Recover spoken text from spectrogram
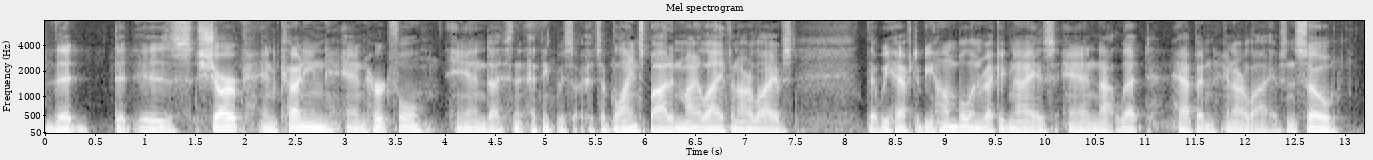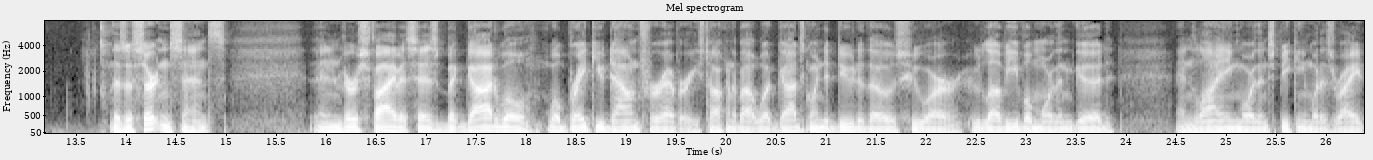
that that is sharp and cutting and hurtful. And I, th- I think was it's a blind spot in my life and our lives that we have to be humble and recognize and not let happen in our lives. And so there's a certain sense in verse 5 it says but god will will break you down forever he's talking about what god's going to do to those who are who love evil more than good and lying more than speaking what is right,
